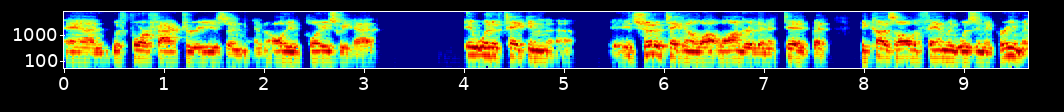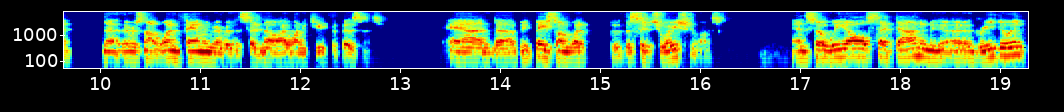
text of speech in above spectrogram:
and with four factories and, and all the employees we had, it would have taken. Uh, it should have taken a lot longer than it did, but because all the family was in agreement, there was not one family member that said no, I want to keep the business, and uh, based on what the situation was. And so we all sat down and uh, agreed to it.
